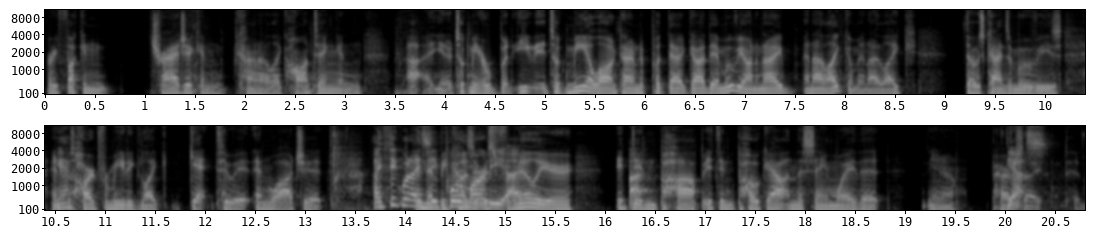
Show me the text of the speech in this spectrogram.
very fucking tragic and kind of like haunting and uh, you know it took me but it took me a long time to put that goddamn movie on and I and I like him and I like those kinds of movies and Yeah. it was hard for me to like get to it and watch it I think when I and say poor Marty, it was I, familiar, it didn't pop, it didn't poke out in the same way that you know Parasite did.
